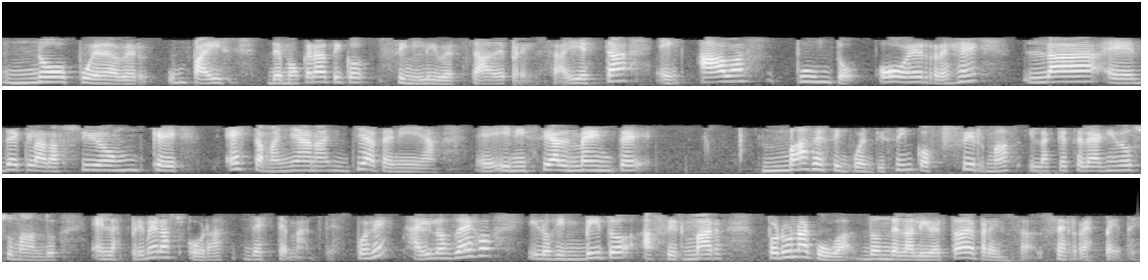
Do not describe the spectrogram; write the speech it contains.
no puede haber un país democrático sin libertad de prensa. Ahí está en abas.org la eh, declaración que esta mañana ya tenía eh, inicialmente más de 55 firmas y las que se le han ido sumando en las primeras horas de este martes. Pues bien, ahí los dejo y los invito a firmar por una Cuba donde la libertad de prensa se respete.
